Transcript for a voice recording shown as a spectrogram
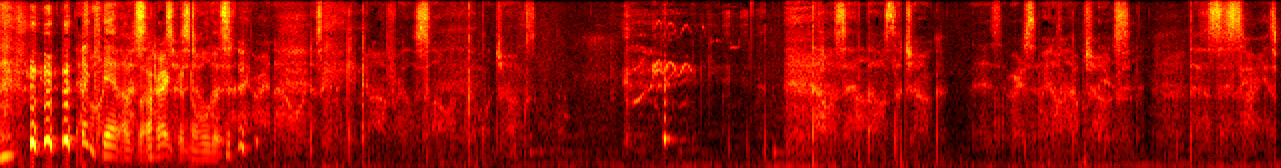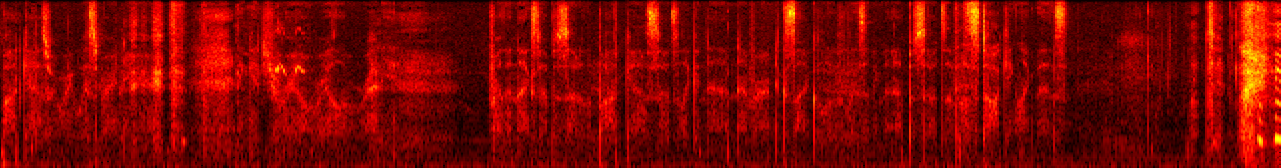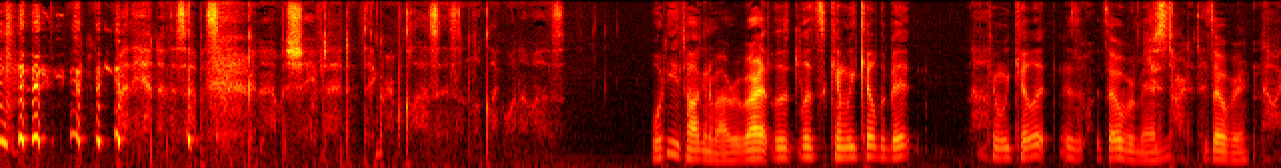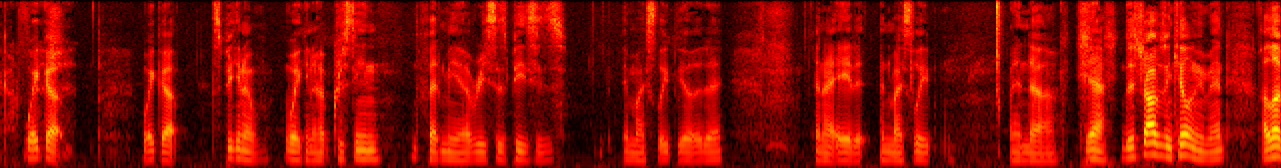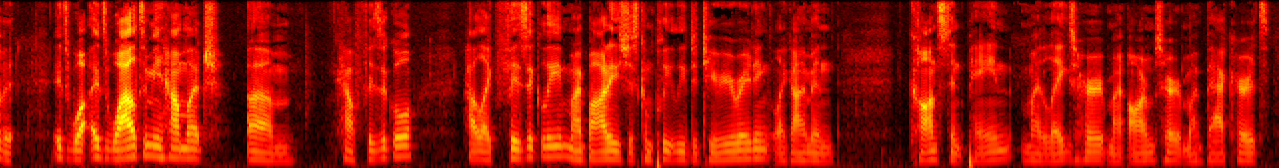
I, can't, I'm sorry, I couldn't hold it. listening. right now. We're just gonna kick it off real slow with a couple jokes. that was it. That was the joke. This- where's- We don't have jokes. This is a serious podcast where we whisper in your ear and get you real, real ready for the next episode of the podcast. So it's like a ne- never-ending cycle of listening to episodes of us talking like this. By the end of this episode, you're gonna have a shaved head and thick rimmed glasses and look like one of us. What are you talking about? Rube? All right, let's, let's. Can we kill the bit? No. Can we kill it? It's, it's over, man. You started it. It's over. Now I gotta Wake up. it. Wake up. Speaking of waking up, Christine fed me a Reese's Pieces in my sleep the other day, and I ate it in my sleep. And uh, yeah, this job's been killing me, man. I love it. It's it's wild to me how much, um, how physical, how like physically my body's just completely deteriorating. Like I'm in constant pain. My legs hurt, my arms hurt, my back hurts.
